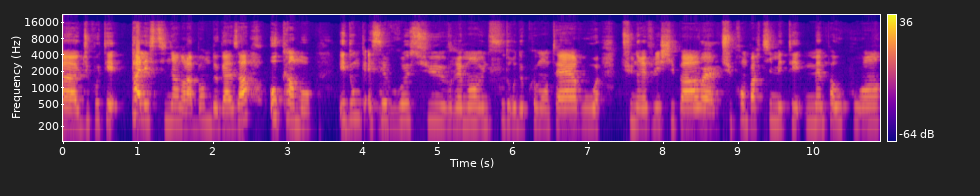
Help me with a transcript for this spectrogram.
euh, du côté palestinien dans la bande de Gaza, aucun mot. Et donc, elle s'est reçue vraiment une foudre de commentaires où tu ne réfléchis pas, Ouais. tu prends parti mais t'es même pas au courant,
